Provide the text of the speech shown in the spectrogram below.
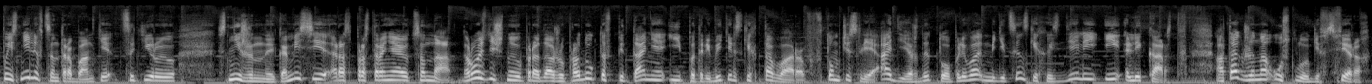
пояснили в Центробанке, цитирую, сниженные комиссии распространяются на розничную продажу продуктов питания и потребительских товаров, в том числе одежды, топлива, медицинских изделий и лекарств, а также на услуги в сферах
